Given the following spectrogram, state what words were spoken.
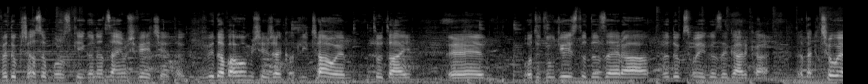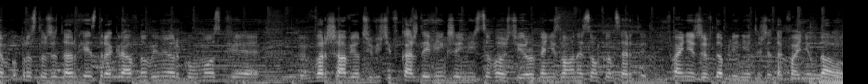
według czasu polskiego na całym świecie. Tak wydawało mi się, że jak odliczałem tutaj e, od 20 do 0 według swojego zegarka, to tak czułem po prostu, że ta orkiestra gra w Nowym Jorku, w Moskwie, w Warszawie, oczywiście w każdej większej miejscowości. Organizowane są koncerty. Fajnie, że w Dublinie to się tak fajnie udało.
